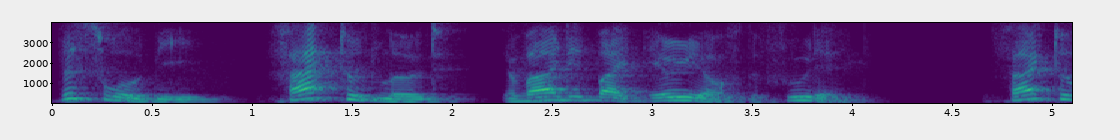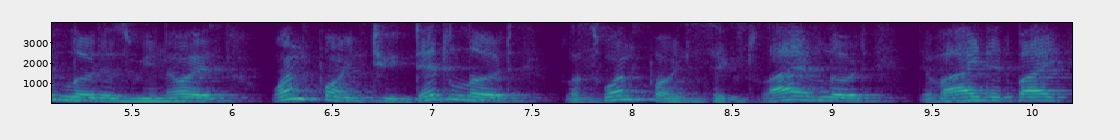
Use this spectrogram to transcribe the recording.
This will be factored load divided by area of the footing. Factor load as we know is 1.2 dead load plus 1.6 live load divided by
